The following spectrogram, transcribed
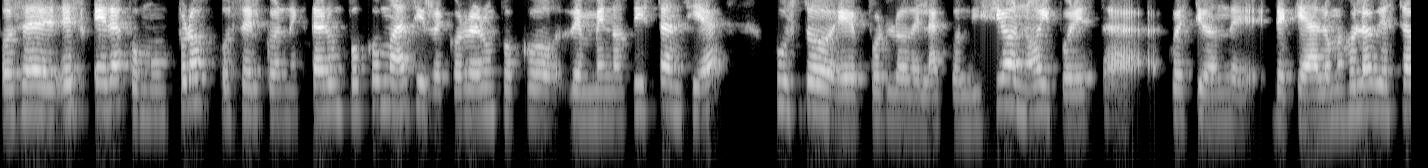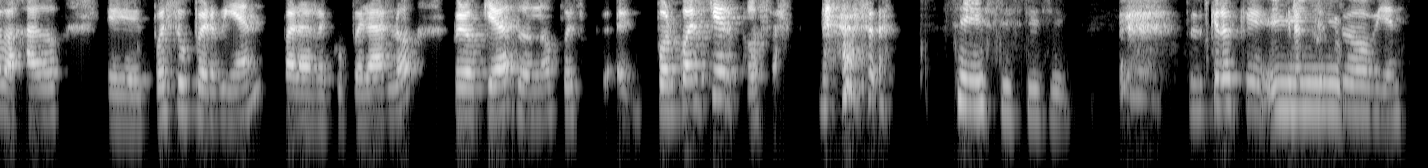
o sea, es, era como un pro, o sea, el conectar un poco más y recorrer un poco de menos distancia, justo eh, por lo de la condición, ¿no? Y por esta cuestión de, de que a lo mejor lo habías trabajado eh, pues súper bien para recuperarlo, pero quieras o no, pues eh, por cualquier cosa. Sí, sí, sí, sí. Entonces creo que, creo que estuvo bien.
